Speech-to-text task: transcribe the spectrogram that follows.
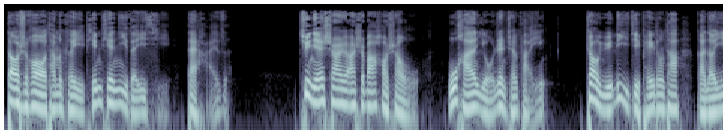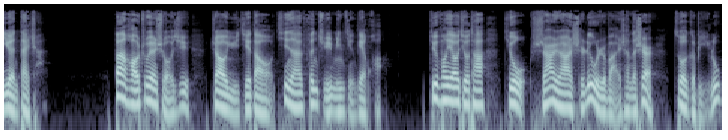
到时候他们可以天天腻在一起带孩子。去年十二月二十八号上午，吴涵有妊娠反应。赵宇立即陪同他赶到医院待产，办好住院手续。赵宇接到晋安分局民警电话，对方要求他就十二月二十六日晚上的事儿做个笔录。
